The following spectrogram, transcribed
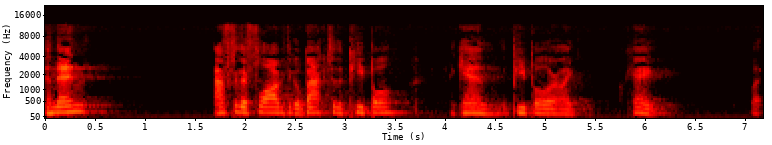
And then, after they're flogged, they go back to the people. Again, the people are like, okay, let,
